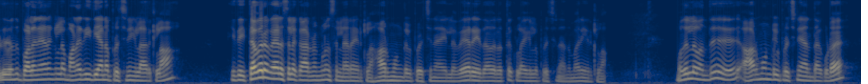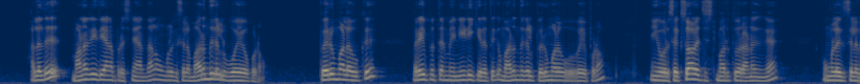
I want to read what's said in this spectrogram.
இது வந்து பல நேரங்களில் மன ரீதியான பிரச்சனைகளாக இருக்கலாம். இதை தவிர வேறு சில காரணங்களும் சில நேரம் இருக்கலாம். ஹார்மோன்கள் பிரச்சனை இல்லை வேறு ஏதாவது இரத்த குழாய்களில் பிரச்சனை அந்த மாதிரி இருக்கலாம். முதல்ல வந்து ஹார்மோன்கள் பிரச்சனையாக இருந்தால் கூட அல்லது மன ரீதியான பிரச்சனையாக இருந்தாலும் உங்களுக்கு சில மருந்துகள் உபயோகப்படும். பெருமளவுக்கு விரைப்புத்தன்மை நீடிக்கிறதுக்கு மருந்துகள் பெருமளவு உபயோகப்படும். நீங்கள் ஒரு செக்ஸாலஜிஸ்ட் மருத்துவர் அணுகுங்க. உங்களுக்கு சில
